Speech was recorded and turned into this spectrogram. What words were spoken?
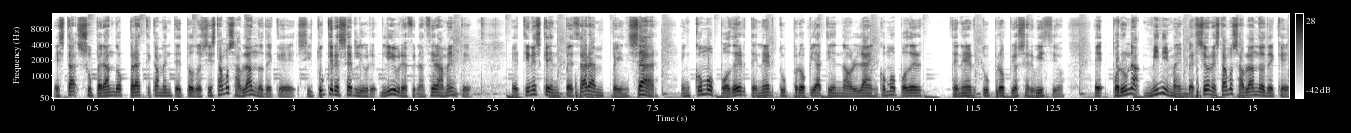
está superando prácticamente todo si estamos hablando de que si tú quieres ser libre, financieramente eh, tienes que empezar a pensar en cómo poder tener tu propia tienda online, cómo poder tener tu propio servicio. Eh, por una mínima inversión, estamos hablando de que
